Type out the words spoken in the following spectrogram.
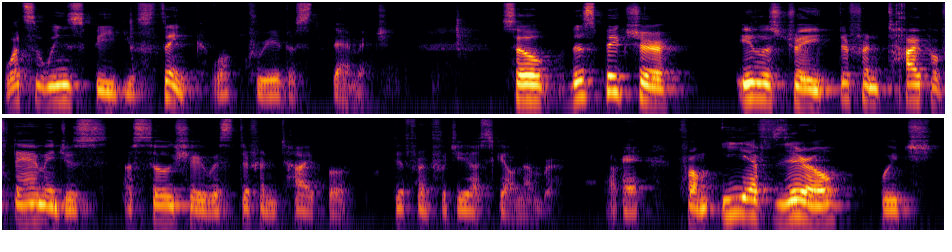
what's the wind speed you think will create this damage? So this picture illustrate different type of damages associated with different type of different Fujita scale number. Okay, from EF0, which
